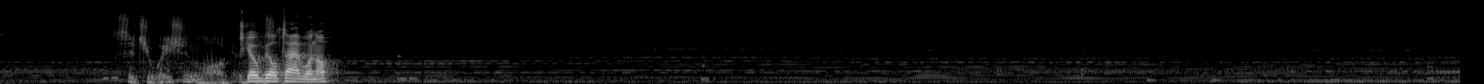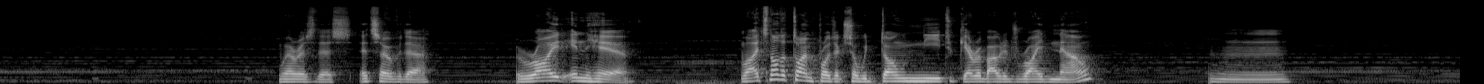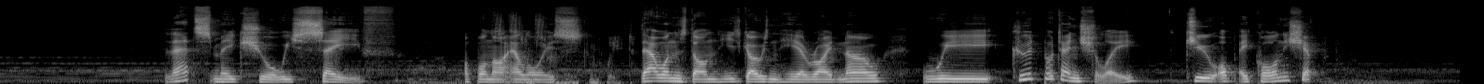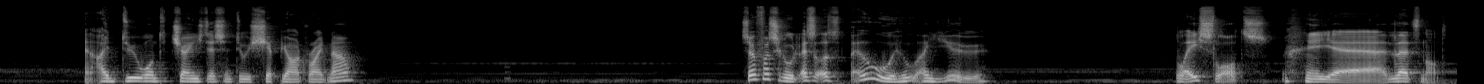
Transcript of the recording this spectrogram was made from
Situation log. Let's go build that one up. Where is this? It's over there. Right in here. Well, it's not a time project, so we don't need to care about it right now. Hmm. Let's make sure we save upon our System alloys. Complete. That one is done. He goes in here right now. We could potentially queue up a colony ship. And I do want to change this into a shipyard right now. So far so good. Let's, let's, oh, who are you? Play slots? yeah, let's not.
